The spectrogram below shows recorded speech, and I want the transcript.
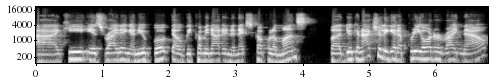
Uh, he is writing a new book that will be coming out in the next couple of months, but you can actually get a pre order right now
